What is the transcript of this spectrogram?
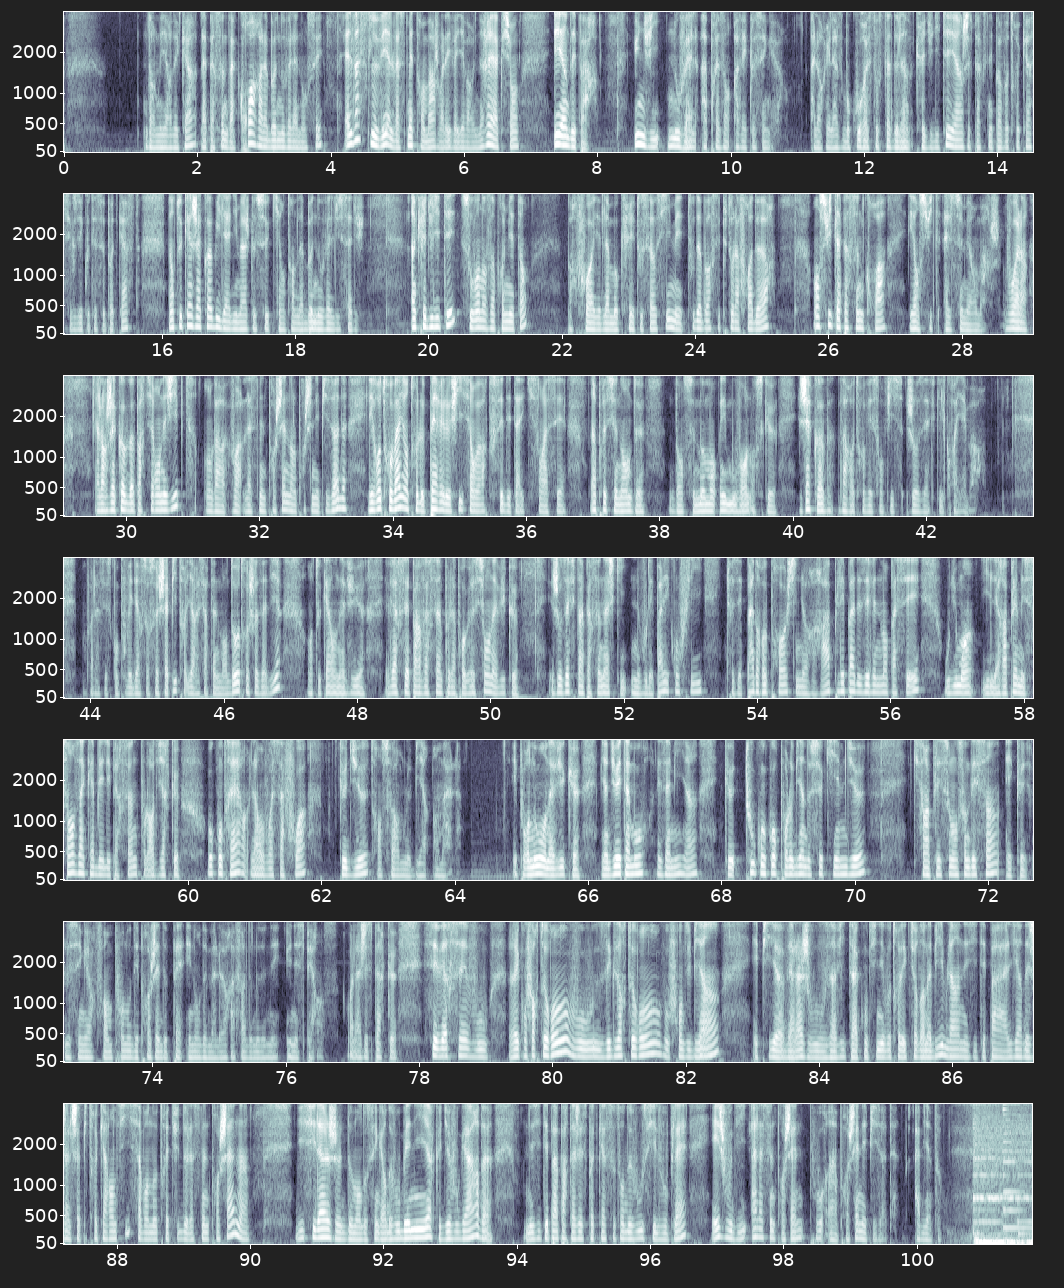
dans le meilleur des cas, la personne va croire à la bonne nouvelle annoncée, elle va se lever, elle va se mettre en marche, voilà, il va y avoir une réaction et un départ une vie nouvelle à présent avec le Seigneur. Alors hélas, beaucoup restent au stade de l'incrédulité, hein. j'espère que ce n'est pas votre cas si vous écoutez ce podcast, mais en tout cas Jacob, il est à l'image de ceux qui entendent la bonne nouvelle du salut. Incrédulité, souvent dans un premier temps, parfois il y a de la moquerie et tout ça aussi, mais tout d'abord c'est plutôt la froideur, ensuite la personne croit, et ensuite elle se met en marche. Voilà, alors Jacob va partir en Égypte, on va voir la semaine prochaine dans le prochain épisode les retrouvailles entre le père et le fils et on va voir tous ces détails qui sont assez impressionnants dans ce moment émouvant lorsque Jacob va retrouver son fils Joseph qu'il croyait mort. Voilà, c'est ce qu'on pouvait dire sur ce chapitre. Il y aurait certainement d'autres choses à dire. En tout cas, on a vu euh, verset par verset un peu la progression. On a vu que Joseph est un personnage qui ne voulait pas les conflits, il ne faisait pas de reproches, il ne rappelait pas des événements passés, ou du moins il les rappelait mais sans accabler les personnes pour leur dire que, au contraire, là on voit sa foi, que Dieu transforme le bien en mal. Et pour nous, on a vu que bien Dieu est amour, les amis, hein, que tout concourt pour le bien de ceux qui aiment Dieu, qui sont appelés selon son dessein, et que le Seigneur forme pour nous des projets de paix et non de malheur afin de nous donner une espérance. Voilà, j'espère que ces versets vous réconforteront, vous exhorteront, vous feront du bien. Et puis euh, je vous invite à continuer votre lecture dans la Bible. Hein. N'hésitez pas à lire déjà le chapitre 46 avant notre étude de la semaine prochaine. D'ici là, je demande au Seigneur de vous bénir, que Dieu vous garde. N'hésitez pas à partager ce podcast autour de vous, s'il vous plaît. Et je vous dis à la semaine prochaine pour un prochain épisode. À bientôt. Thank you.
